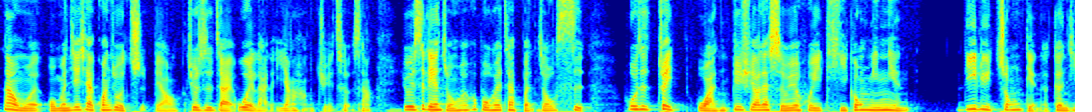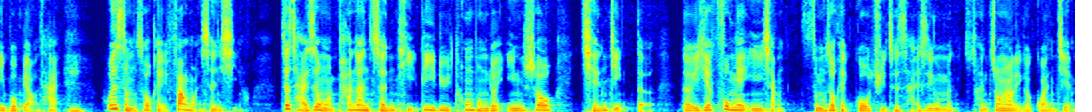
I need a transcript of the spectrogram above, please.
那我们我们接下来关注的指标，就是在未来的央行决策上，尤其是联总会会不会在本周四，或是最晚必须要在十二月会议提供明年利率终点的更进一步表态，或者什么时候可以放缓升息，这才是我们判断整体利率、通膨对营收前景的。的一些负面影响，什么时候可以过去？这才是我们很重要的一个关键。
